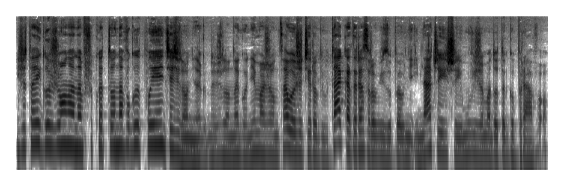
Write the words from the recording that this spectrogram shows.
I że ta jego żona na przykład, to ona w ogóle pojęcia zielonego, zielonego nie ma, że on całe życie robił tak, a teraz robi zupełnie inaczej, jeszcze i mówi, że ma do tego prawo.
